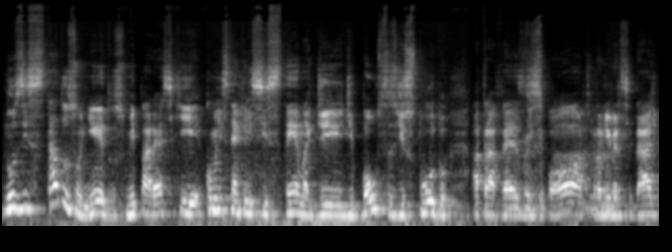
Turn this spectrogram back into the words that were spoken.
Nos Estados Unidos, me parece que, como eles têm aquele sistema de, de bolsas de estudo através de esporte para a né? universidade,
